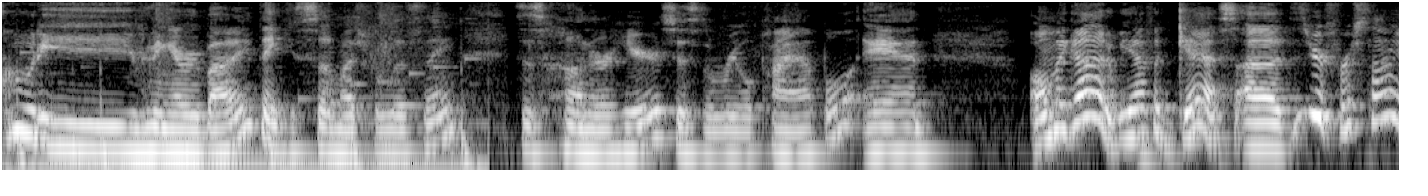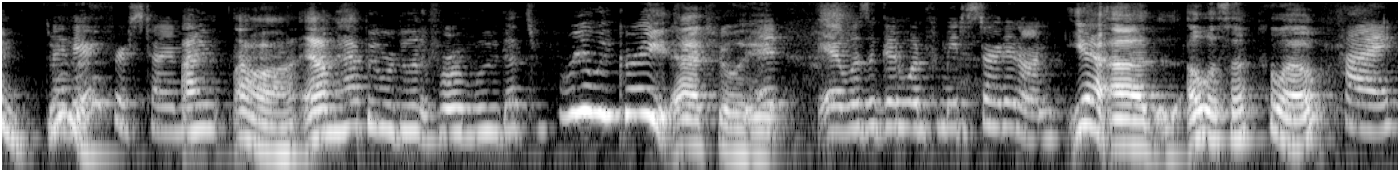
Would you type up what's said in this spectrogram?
Good evening, everybody. Thank you so much for listening. This is Hunter here. This is the Reel Pineapple, and oh my God, we have a guest. Uh, this is your first time My very this. first time. I'm aw, and I'm happy we're doing it for a movie that's really great, actually. it, it was a good one for me to start in on. yeah, uh, Allissa, hello. Hi.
